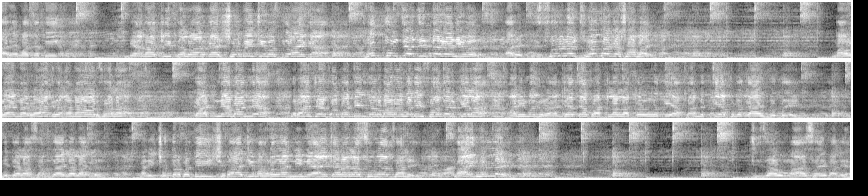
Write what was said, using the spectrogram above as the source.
अरे माझ्या ती ज्ञानातली तलवार काय? शोभेची वस्तू आहे का? फक्त तुमच्या जिंदगानीवर. अरे विसरून ठेवता कशा बाय? मावळ्यांना राग अनावर झाला. काढण्या बांधल्या. राजाचा पाटील दरबारामध्ये सादर केला आणि मग राजाच्या पाटलाला कळलं की आता नक्की आपलं काय होतंय हे त्याला समजायला लागलं. आणि छत्रपती शिवाजी महाराजांनी न्याय करायला सुरुवात झाली. काय घडलंय? जिजाऊ महासाहेब आल्या.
